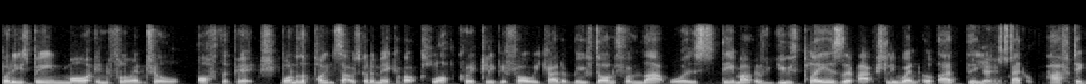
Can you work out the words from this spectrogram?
but he's been more influential off the pitch. One of the points that I was going to make about Klopp quickly before we kind of moved on from that was the amount of youth players that actually went up at the Yes. medal have to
